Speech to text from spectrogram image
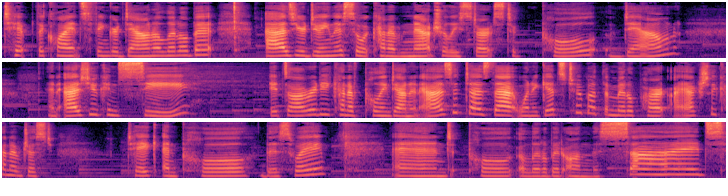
tip the client's finger down a little bit. As you're doing this so it kind of naturally starts to pull down. And as you can see, it's already kind of pulling down. And as it does that, when it gets to about the middle part, I actually kind of just take and pull this way and pull a little bit on the sides.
